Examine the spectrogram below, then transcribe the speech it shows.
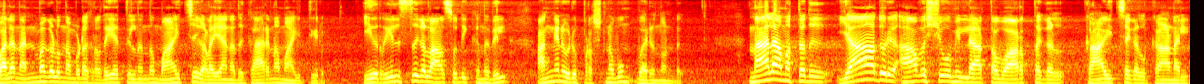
പല നന്മകളും നമ്മുടെ ഹൃദയത്തിൽ നിന്ന് മായ്ച്ചു കളയാൻ അത് കാരണമായിത്തീരും. ഈ റീൽസുകൾ ആസ്വദിക്കുന്നതിൽ അങ്ങനെ ഒരു പ്രശ്നവും വരുന്നുണ്ട്. നാലാമത്തത് യാതൊരു ആവശ്യവുമില്ലാത്ത വാർത്തകൾ കാഴ്ചകൾ കാണൽ.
